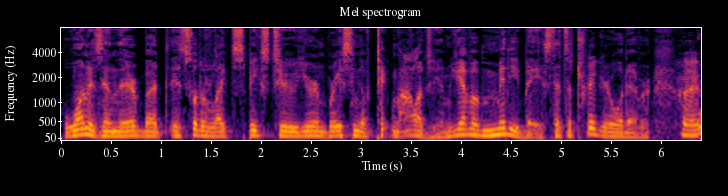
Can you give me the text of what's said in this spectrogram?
One is in there, but it sort of like speaks to your embracing of technology. I mean, you have a MIDI bass that's a trigger or whatever. Right.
